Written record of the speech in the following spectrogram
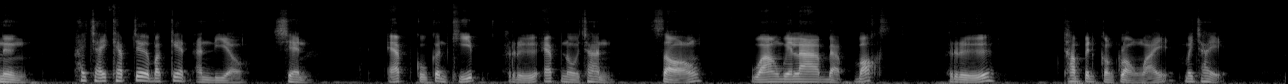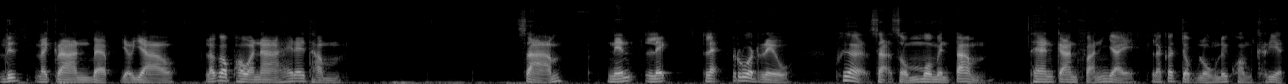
1. ให้ใช้ Capture Bucket อันเดียว เช่น แอป Google Keep หรือแอป Notion 2. วางเวลาแบบ Box หรือทำเป็นกล่องๆไว้ไม่ใช่ลิสต์รายการแบบยาวๆ แล้วก็ภาวนาให้ได้ทำ 3. เน้นเล็กและรวดเร็ว เพื่อสะสมโมเมนตัมแทนการฝันใหญ่แล้วก็จบลงด้วยความเครียด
